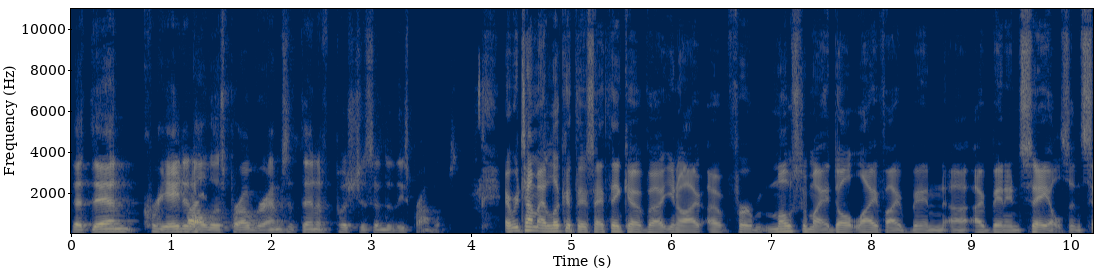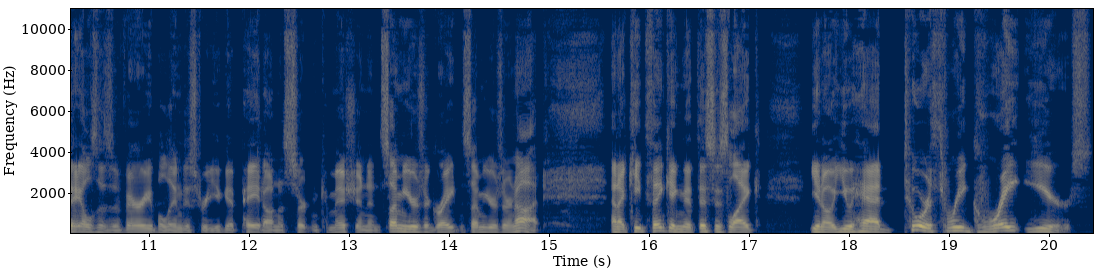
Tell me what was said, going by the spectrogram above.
that then created right. all those programs that then have pushed us into these problems. Every time I look at this, I think of uh, you know, I, uh, for most of my adult life, I've been uh, I've been in sales, and sales is a variable industry. You get paid on a certain commission, and some years are great, and some years are not. And I keep thinking that this is like you know, you had two or three great years,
